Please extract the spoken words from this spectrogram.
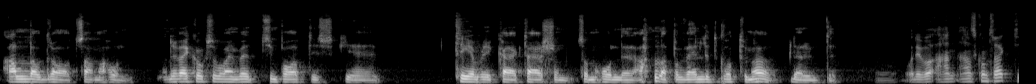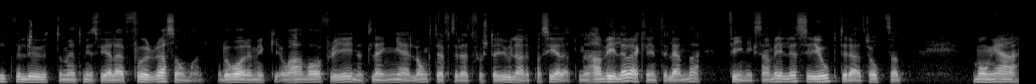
alla att dra åt samma håll. Det verkar också vara en väldigt sympatisk, trevlig karaktär som, som håller alla på väldigt gott humör där ute. Och var, han, hans kontrakt gick väl ut, om jag inte minns fel, förra sommaren. Och då var det mycket, och han var free agent länge, långt efter att första juli hade passerat. Men han ville verkligen inte lämna Phoenix. Han ville se ihop det där trots att många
